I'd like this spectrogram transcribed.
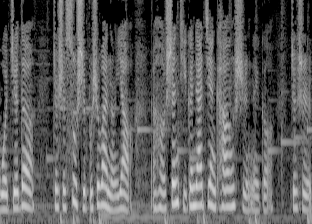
我觉得就是素食不是万能药，然后身体更加健康是那个。就是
